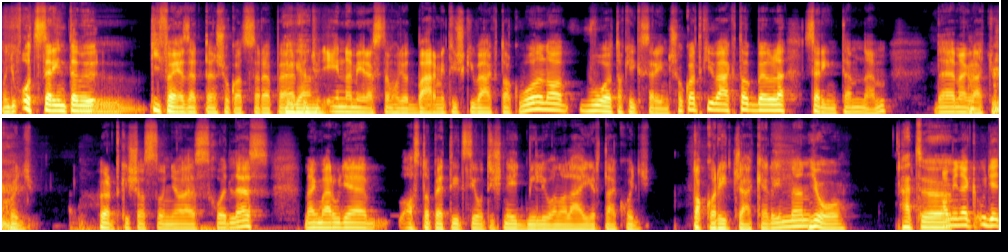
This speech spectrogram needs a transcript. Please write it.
Mondjuk ott szerintem ő kifejezetten sokat szerepelt, Igen. úgyhogy én nem éreztem, hogy ott bármit is kivágtak volna. Volt, akik szerint sokat kivágtak belőle, szerintem nem. De meglátjuk, hogy Hört kisasszonyja ez hogy lesz. Meg már ugye azt a petíciót is 4 millióan aláírták, hogy takarítsák el innen. Jó, Hát. Aminek ugye,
